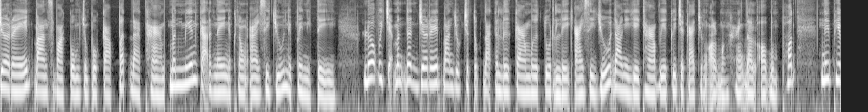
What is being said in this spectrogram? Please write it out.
Jared បានស្វាគមន៍ចំពោះការពិតដែលថាมันមានករណីនៅក្នុង ICU នៅពេលនេះទេលោកវិជ្ជបណ្ឌិត Jared បានយកចិត្តទុកដាក់ទៅលើការមើលតួលេខ ICU ដោយនិយាយថាវាគឺជាការចង្អុលបង្ហាញដ៏ល្អបំផុតនៃភាព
